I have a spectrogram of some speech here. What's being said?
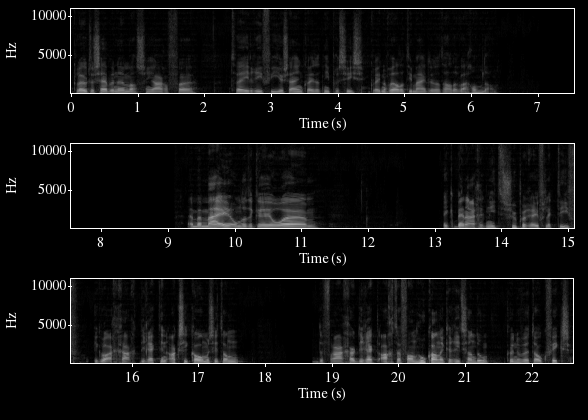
Kleuters hebben hem als een jaar of uh, twee, drie, vier zijn. Ik weet het niet precies. Ik weet nog wel dat die meiden dat hadden. Waarom dan? En bij mij, omdat ik heel. Uh, ik ben eigenlijk niet super reflectief. Ik wil eigenlijk graag direct in actie komen. Zit dan de vraag er direct achter van hoe kan ik er iets aan doen? Kunnen we het ook fixen?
